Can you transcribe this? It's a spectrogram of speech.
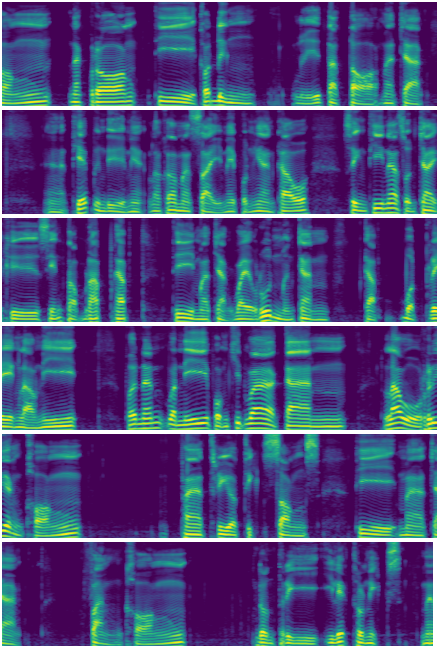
ของนักร้องที่เขาดึงหรือตัดต่อมาจาก เทปอื่นๆเนี่ยแล้วก็มาใส่ในผลงานเขา สิ่งที่น่าสนใจคือเสียงตอบรับครับ ที่มาจากวัยรุ่นเหมือนกันกับบทเพลงเหล่านี้ เพราะนั้นวันนี้ผมคิดว่าการเล่าเรื่องของ patriotic songs ที่มาจากฝั่งของดนตรีอิเล็กทรอนิกส์ใน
